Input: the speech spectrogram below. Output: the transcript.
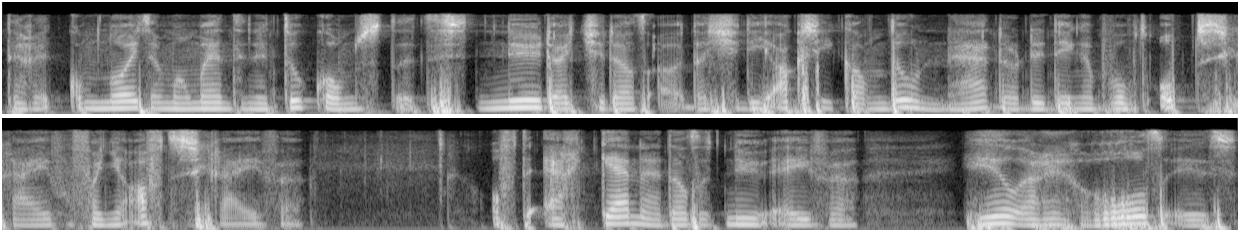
Er komt nooit een moment in de toekomst. Het is nu dat je, dat, dat je die actie kan doen. Hè? Door de dingen bijvoorbeeld op te schrijven of van je af te schrijven. Of te erkennen dat het nu even heel erg rot is.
